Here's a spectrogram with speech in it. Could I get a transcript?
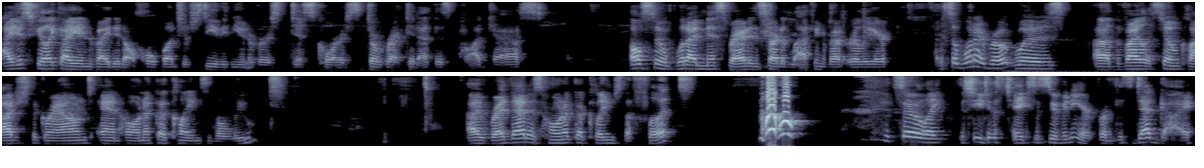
I just feel like I invited a whole bunch of Steven Universe discourse directed at this podcast. Also, what I misread and started laughing about earlier. So what I wrote was uh, the Violet Stone clouds the ground, and Honoka claims the loot. I read that as Honoka claims the foot. So, like, she just takes a souvenir from this dead guy.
